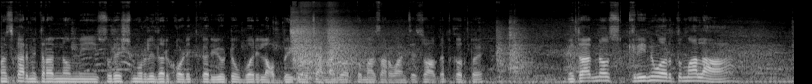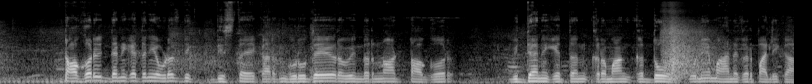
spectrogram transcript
नमस्कार मित्रांनो मी सुरेश मुरलीधर कोडितकर यूट्यूबवरील ऑब्बिट या चॅनलवर तुम्हा सर्वांचे स्वागत करतो आहे मित्रांनो स्क्रीनवर तुम्हाला टागोर विद्यानिकेतन एवढंच दि दिसतं आहे कारण गुरुदेव रवींद्रनाथ टागोर विद्यानिकेतन क्रमांक दोन पुणे महानगरपालिका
